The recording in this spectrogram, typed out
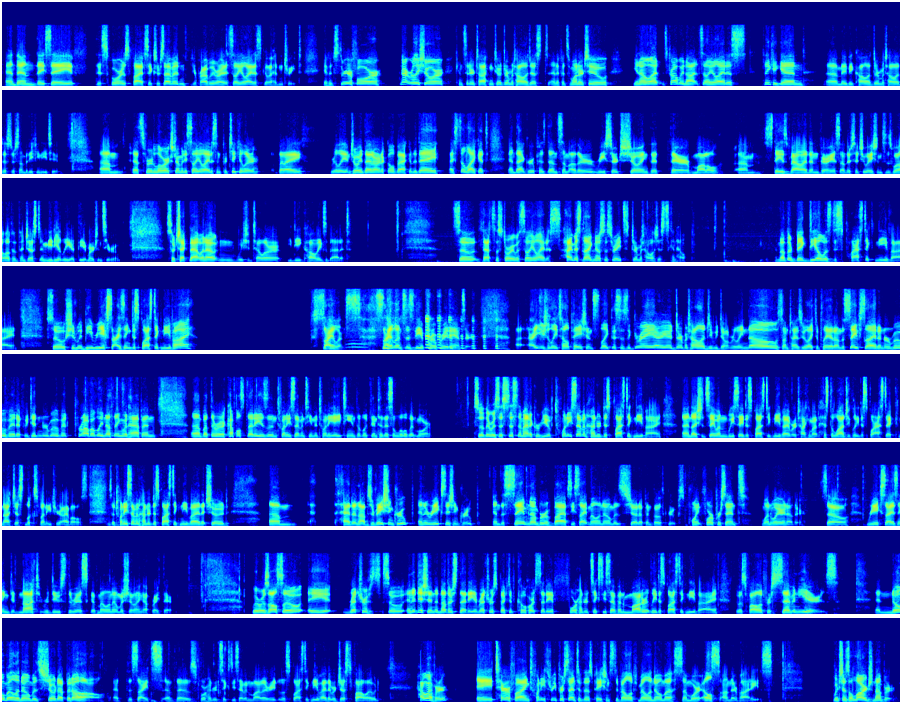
And then they say if this score is five, six, or seven, you're probably right at cellulitis. Go ahead and treat. If it's three or four, not really sure. Consider talking to a dermatologist. And if it's one or two, you know what? It's probably not cellulitis. Think again Uh, maybe call a dermatologist or somebody if you need to. Um, that's for lower extremity cellulitis in particular, but I really enjoyed that article back in the day. I still like it, and that group has done some other research showing that their model um, stays valid in various other situations as well, other than just immediately at the emergency room. So check that one out, and we should tell our ED colleagues about it. So that's the story with cellulitis. High misdiagnosis mm-hmm. rates, dermatologists can help. Another big deal was dysplastic nevi. So should we be re-excising dysplastic nevi? Silence. Silence is the appropriate answer. I usually tell patients, like, this is a gray area in dermatology. We don't really know. Sometimes we like to play it on the safe side and remove it. If we didn't remove it, probably nothing would happen. Uh, but there were a couple studies in 2017 to 2018 that looked into this a little bit more. So there was a systematic review of 2,700 dysplastic nevi, and I should say when we say dysplastic nevi, we're talking about histologically dysplastic, not just looks funny to your eyeballs. Mm-hmm. So 2,700 dysplastic nevi that showed um, had an observation group and a re-excision group, and the same number of biopsy site melanomas showed up in both groups, 0.4% one way or another. So re-excising did not reduce the risk of melanoma showing up right there. There was also a retro. So, in addition, another study, a retrospective cohort study of 467 moderately dysplastic nevi that was followed for seven years, and no melanomas showed up at all at the sites of those 467 moderate dysplastic nevi that were just followed. However, a terrifying 23% of those patients developed melanoma somewhere else on their bodies, which is a large number.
